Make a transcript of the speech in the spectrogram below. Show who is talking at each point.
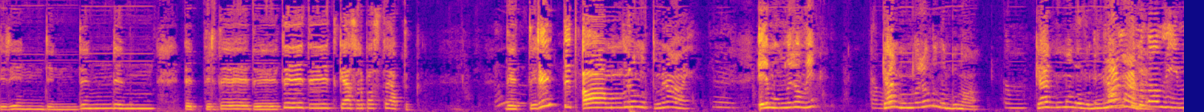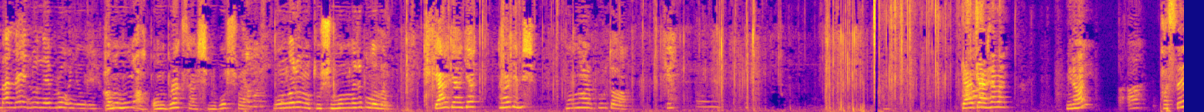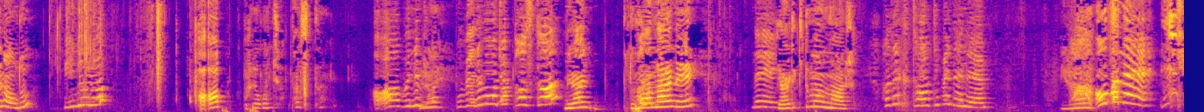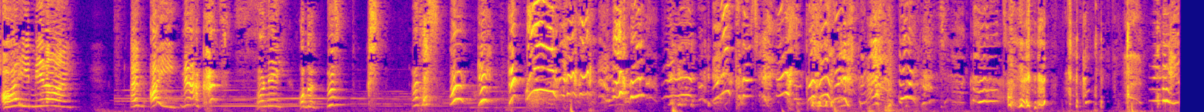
Speaker 1: Din din din din. Dit dit dit dit dit dit. Gel sarı pasta yaptık. Dit dit dit dit. Aa mumları unuttum Miray. E mumları alayım.
Speaker 2: Tamam.
Speaker 1: Gel mumları alalım buna.
Speaker 2: Tamam.
Speaker 1: Gel mum alalım. Mumlar nerede?
Speaker 2: Bunu alayım. Ben Ebru Ebru oynuyorum.
Speaker 1: Ama mum ah onu bırak sen şimdi boş ver. Mumları unutmuşum. Mumları bulalım. Gel gel gel. Neredeymiş? Mumlar burada. Gel. Gel gel hemen. Miray
Speaker 2: Aa,
Speaker 1: pastaya ne oldu?
Speaker 2: bilmiyorum.
Speaker 1: Aa buraya oyuncak pasta.
Speaker 2: Aa benim
Speaker 1: Miray.
Speaker 2: bu benim olacak pasta.
Speaker 1: Miray dumanlar ne?
Speaker 2: Ne?
Speaker 1: Yerdeki dumanlar.
Speaker 2: Hadi takip edelim.
Speaker 1: Miray.
Speaker 2: O da ne?
Speaker 1: Ay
